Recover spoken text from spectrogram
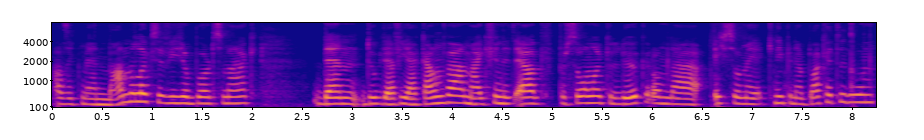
als ik mijn maandelijkse vision boards maak, dan doe ik dat via Canva. Maar ik vind het eigenlijk persoonlijk leuker om dat echt zo met knippen en plakken te doen.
